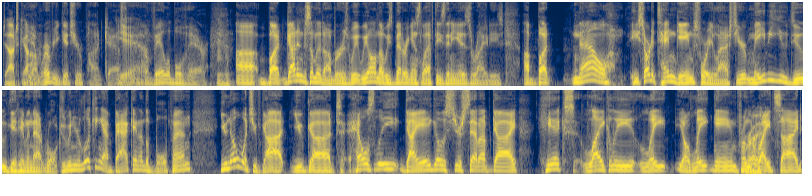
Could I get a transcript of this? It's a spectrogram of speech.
101ESPN.com. Yeah, wherever you get your podcast, Yeah. available there. Uh, but got into some of the numbers. We we all know he's better against lefties than he is righties. Uh, but now he started ten games for you last year. Maybe you do get him in that role because when you're looking at back end of the bullpen, you know what you've got. You've got Helsley, Gallegos, your setup guy. Hicks likely late, you know, late game from the Right. right side,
